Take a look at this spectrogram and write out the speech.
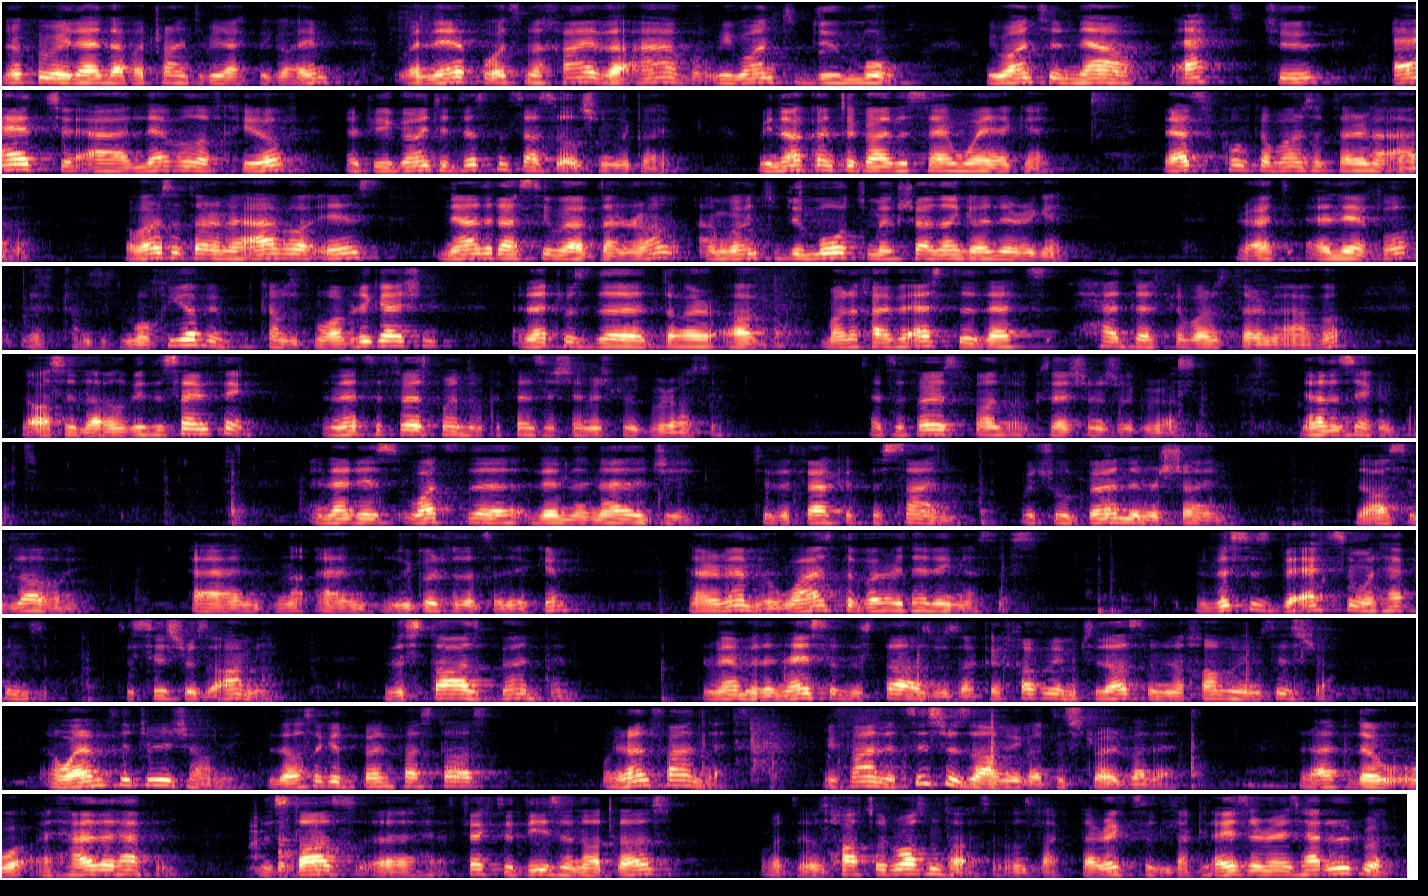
Look where we landed up by trying to be like the Goyim. And therefore it's Mechayva Ava. We want to do more. We want to now act to add to our level of chiyuv that we're going to distance ourselves from the Goyim. We're not going to go the same way again. That's called Kabbalah Satar Ma'ava. Kabbalah Satar Ma'ava is, now that I see what I've done wrong, I'm going to do more to make sure I don't go there again. Right? And therefore, that comes with more chiyuvim, it comes with more obligation. And that was the door of Mordechai Esther that had that Kabbalah Satar Ma'ava. The Asid will be the same thing. And that's the first point of Ketes Hashem Ishbuk That's the first point of Ketes Hashem Ishbuk Now the second point. And that is, what's the then the analogy to the fact that the sun, which will burn the Rishayim, the Asid Lavai, and, and will be good for the Tzaddikim. Now remember, why is the Torah telling us this? This is the action what happens to Sisera's army. The stars burnt them. Remember, the name of the stars was like a chavim tzedasim and a chavim Sisra. And what happened to the Jewish army? Did they also get burnt by stars? We don't find that. We find that Sisra's army got destroyed by that. Right? The, how did that happen? The stars uh, affected these and not those. What was hot, it wasn't hot. It was like directed like laser rays. How did it work?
